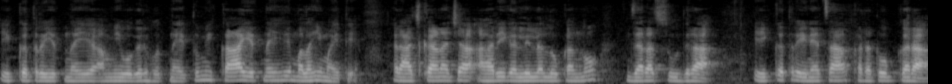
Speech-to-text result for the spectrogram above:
एकत्र येत नाही आम्ही वगैरे होत नाही. तुम्ही का येत नाही हे मलाही माहिती आहे. राजकारणाच्या आहारी गेलेल्या लोकांनो जरा सुधरा. एकत्र येण्याचा खटाटोप करा.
